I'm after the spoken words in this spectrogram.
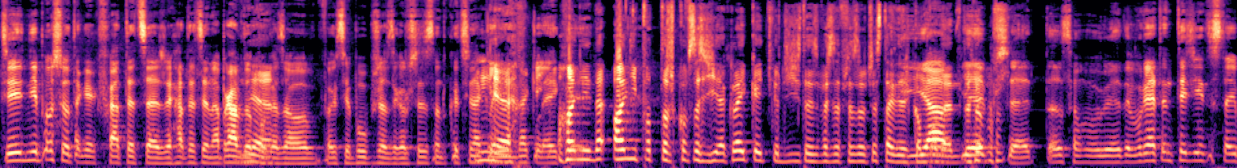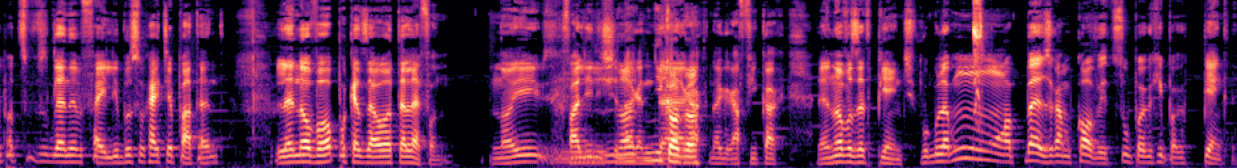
Czyli nie poszło tak jak w HTC, że HTC naprawdę Nie. pokazało wersję półprzezroczystą, tylko ci naklei, Nie. naklejkę. Oni, na, oni pod to szkło wsadzili naklejkę i twierdzili, że to jest wersja przezroczysta i to jest Ja komponenty. pieprzę, to są w ogóle, w ogóle ten tydzień to stoi pod względem faili, bo słuchajcie, patent. Lenovo pokazało telefon. No i chwalili się No, na renderach, nikogo. na grafikach. Lenovo Z5. W ogóle mm, bezramkowiec, super, hiper, piękny.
